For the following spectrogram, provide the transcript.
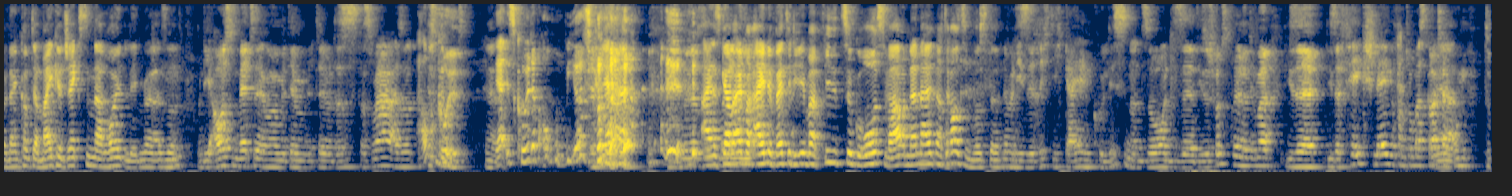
Und dann kommt der Michael Jackson nach Reutlingen oder so. Und die Außenwette immer mit dem, mit dem das, ist, das war also Auch Kult. Ja. ja, ist Kult, aber auch weird. Ja. Es gab einfach eine Wette, die immer viel zu groß war und dann halt nach draußen musste. Und immer diese richtig geilen Kulissen und so und diese, diese Schutzbrillen und immer diese, diese Fake-Schläge von Thomas Gottschalk, Ja. um zu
